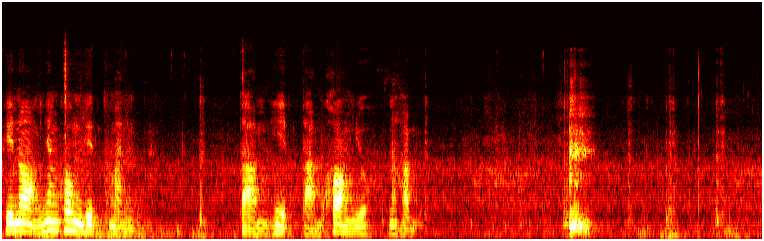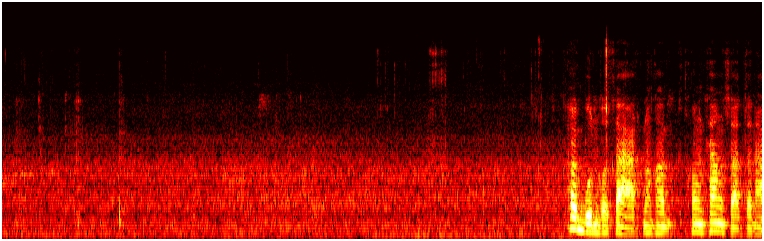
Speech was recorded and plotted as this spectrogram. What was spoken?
พี่น้องยังคงยึดมันตามเหตุตามข้องอยู่นะครับ ท่านบุญเขาสากนะครับข้องทั้งศาสนา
